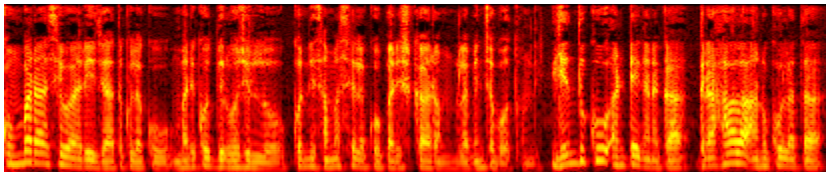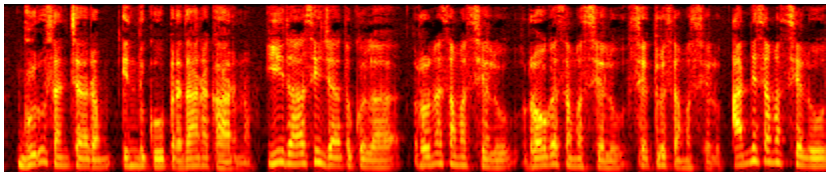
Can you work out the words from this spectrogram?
కుంభరాశి వారి జాతకులకు మరికొద్ది రోజుల్లో కొన్ని సమస్యలకు పరిష్కారం లభించబోతుంది. ఎందుకు అంటే గనక గ్రహాల అనుకూలత గురు సంచారం ఇందుకు ప్రధాన కారణం. ఈ రాశి జాతకుల రుణ సమస్యలు రోగ సమస్యలు శత్రు సమస్యలు అన్ని సమస్యలు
